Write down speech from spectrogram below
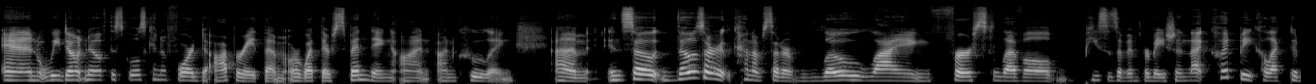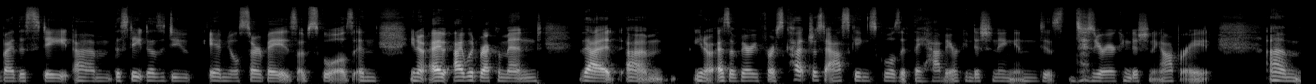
and we don't know if the schools can afford to operate them or what they're spending on on cooling. Um, and so those are kind of sort of low lying first level pieces of information that could be collected by the state. Um, the state does do annual surveys of schools, and you know I, I would recommend that um, you know as a very first cut, just asking schools if they have air conditioning and does does your air conditioning operate. Um,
